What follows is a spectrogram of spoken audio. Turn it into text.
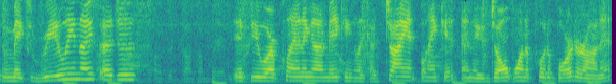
It makes really nice edges if you are planning on making like a giant blanket and you don't want to put a border on it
